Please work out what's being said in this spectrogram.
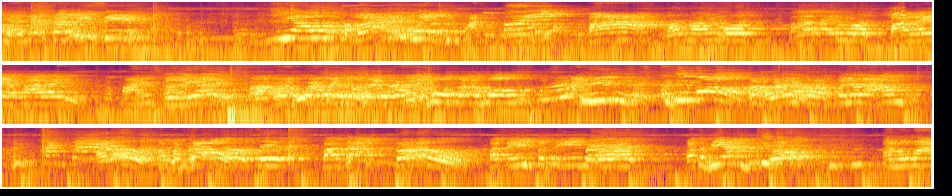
เขียนเนี่ยเฮ้ยสิเยี่ยวเฮ้ยเว้ยพันปลางัดมาให้หมดงัดมาให้หมดปลาอะไรอะปลาอะไรปลาเฉยปลากระพงไปหมดเลยปลากระพงปลากระพงอันนี้อันนี้หม้ออะไรปลาฉลามเอาแล้วปลาเก้าสิบปลาจับเก้าปลาตีนปลาตีนแปดปลาตะเพียนเจ็ดปลาโลมา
